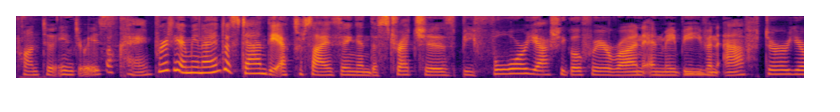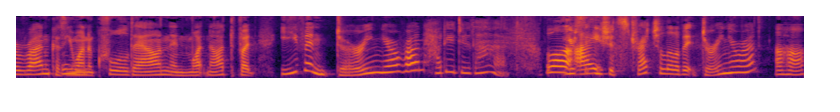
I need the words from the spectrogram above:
prone to injuries. Okay, Britty, I mean, I understand the exercising and the stretches before you actually go for your run and maybe Mm-hmm. even after your run because you want to cool down and whatnot. But even during your run, how do you do that? Well, you, I- you should stretch a little bit during your run? Uh huh.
